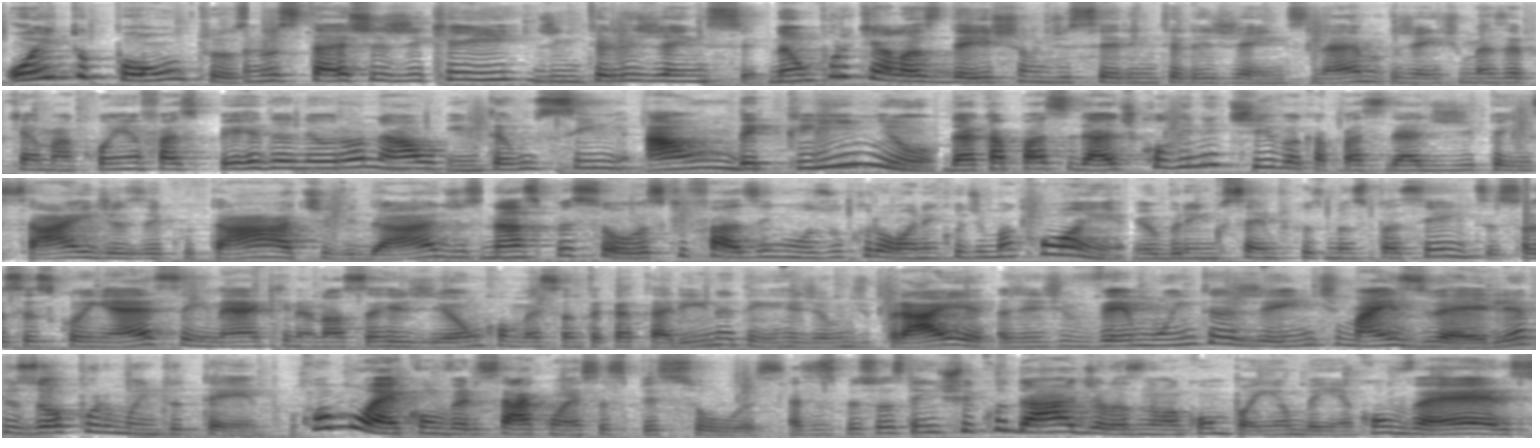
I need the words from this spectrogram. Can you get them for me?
8 pontos nos testes de QI, de inteligência. Não porque elas deixam de ser inteligentes, né, gente, mas é porque a maconha faz perda neuronal. Então, sim, há um declínio da capacidade cognitiva, capacidade de pensar e de executar atividades nas pessoas que fazem uso crônico de maconha. Eu brinco sempre com os meus pacientes. Vocês conhecem, né, aqui na nossa região, como é Santa Catarina, tem região de praia, a gente vê muita gente mais velha que usou por muito tempo. Como é conversar com essas pessoas? Essas pessoas têm dificuldade, elas não acompanham bem a conversa,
